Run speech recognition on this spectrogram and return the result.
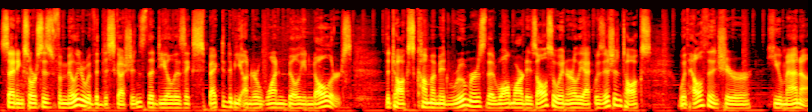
Citing sources familiar with the discussions, the deal is expected to be under $1 billion. The talks come amid rumors that Walmart is also in early acquisition talks with health insurer Humana.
